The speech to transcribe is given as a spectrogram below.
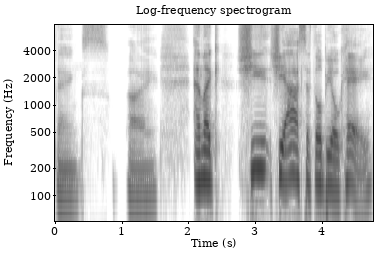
Thanks. Bye. And like she she asks if they'll be okay.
